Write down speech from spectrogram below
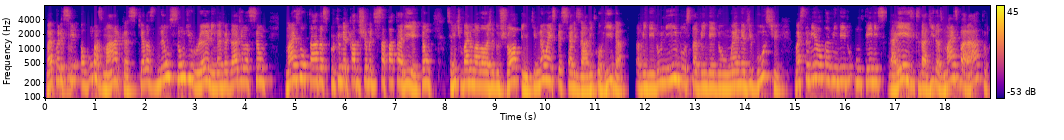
vai aparecer uhum. algumas marcas que elas não são de running, na verdade elas são mais voltadas para o que o mercado chama de sapataria. Então, se a gente vai numa loja do shopping que não é especializada em corrida, está vendendo um Nimbus, está vendendo um Energy Boost, mas também ela está vendendo um tênis da ASICS, da Adidas, mais barato,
